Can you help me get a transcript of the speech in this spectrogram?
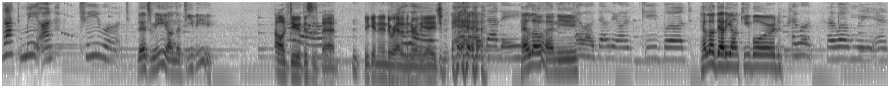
That's me on keyboard. that's me on the TV. Oh, dude, this is bad. You're getting into her head at an early age. Daddy. Hello, honey. Hello, Daddy on keyboard. Hello, Daddy on keyboard. Hello, hello, me and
